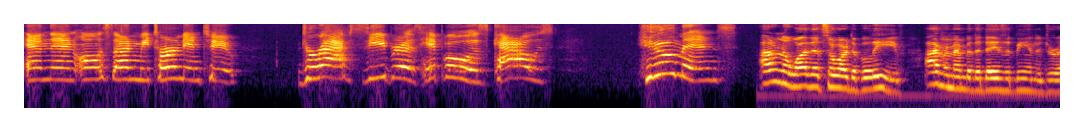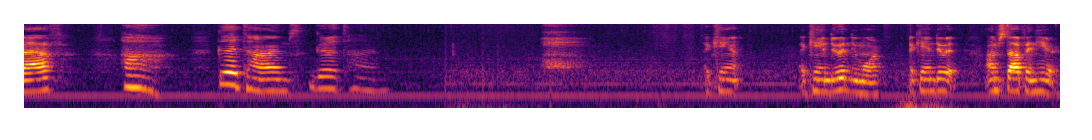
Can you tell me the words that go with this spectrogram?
And then all of a sudden we turned into giraffes, zebras, hippos, cows, humans. I don't know why that's so hard to believe. I remember the days of being a giraffe. Ah, good times, good times. I can't. I can't do it anymore. I can't do it. I'm stopping here.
